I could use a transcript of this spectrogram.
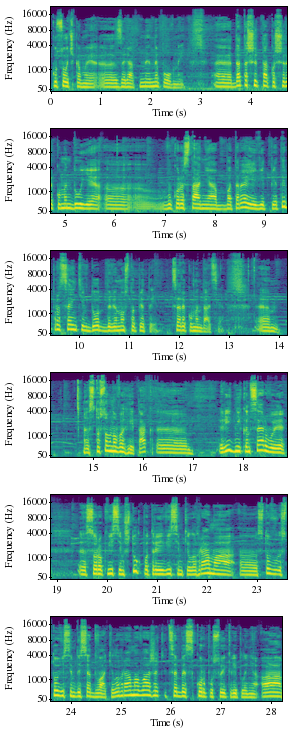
кусочками е, заряд, не, не повний. Е, Даташит також рекомендує е, використання батареї від 5% до 95%. Це рекомендація. Е, Стосовно ваги, так, е, рідні консерви е, 48 штук по 3,8 кг, е, 100 182 кг важать, це без корпусу і кріплення. А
